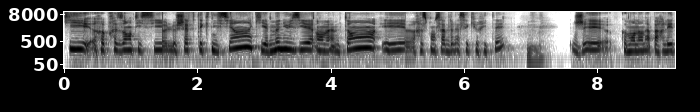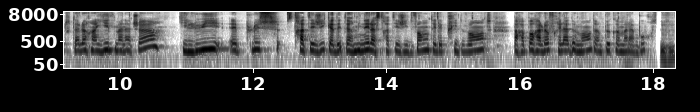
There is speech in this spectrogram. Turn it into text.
qui représente ici le chef technicien, qui est menuisier en même temps et responsable de la sécurité. Mhm. J'ai, comme on en a parlé tout à l'heure, un yield manager qui, lui, est plus stratégique à déterminer la stratégie de vente et les prix de vente par rapport à l'offre et la demande, un peu comme à la bourse. Mhm.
